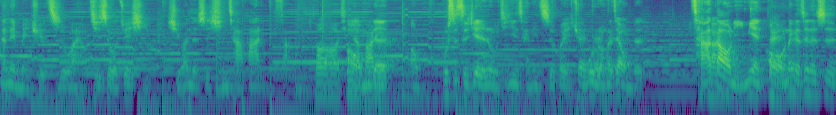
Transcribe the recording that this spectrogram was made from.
那点美学之外，哦，其实我最喜喜欢的是行茶八里法。哦，行茶八里。哦，不是直接人乳精进禅定智慧，全部融合在我们的。茶道里面哦，那个真的是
